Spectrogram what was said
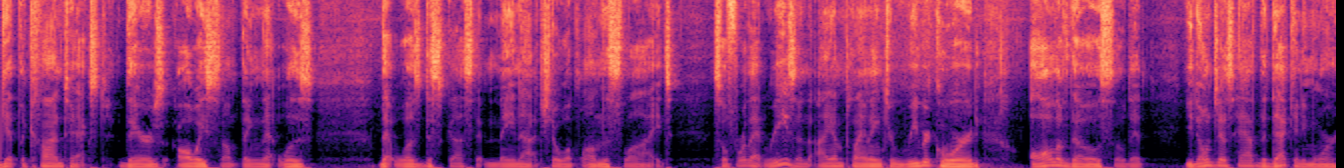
get the context. There's always something that was that was discussed that may not show up on the slides. So for that reason, I am planning to re-record all of those so that you don't just have the deck anymore.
